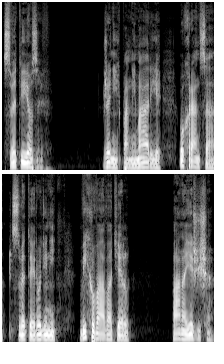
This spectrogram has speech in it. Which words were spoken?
svätý Jozef, ženich Panny Márie, ochranca svätej rodiny, vychovávateľ pána Ježiša.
